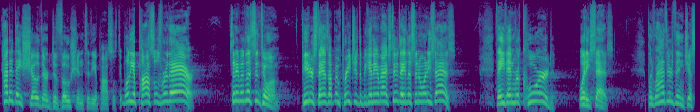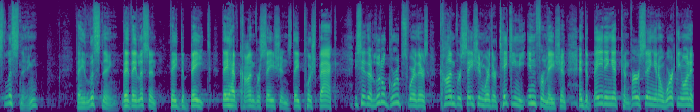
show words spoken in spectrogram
how did they show their devotion to the apostles? Well, the apostles were there, so they would listen to him. Peter stands up and preaches the beginning of Acts 2. They listen to what he says. They then record what he says. But rather than just listening, they listening, they, they listen, they debate, they have conversations, they push back. You see, there are little groups where there's conversation, where they're taking the information and debating it, conversing, you know, working on it,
